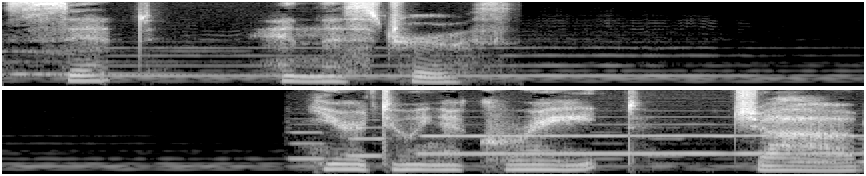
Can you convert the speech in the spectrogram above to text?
sit in this truth. You're doing a great job,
